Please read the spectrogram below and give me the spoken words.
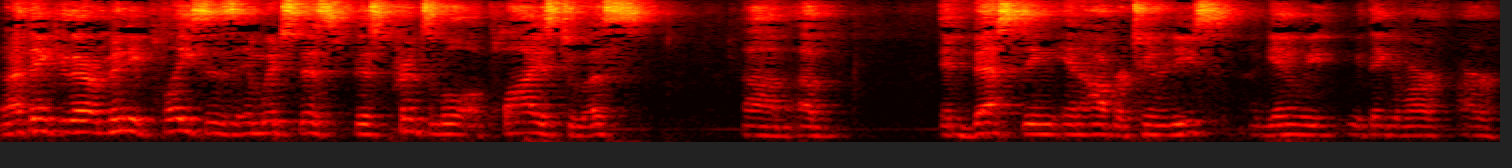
and I think there are many places in which this, this principle applies to us um, of investing in opportunities. Again, we, we think of our, our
